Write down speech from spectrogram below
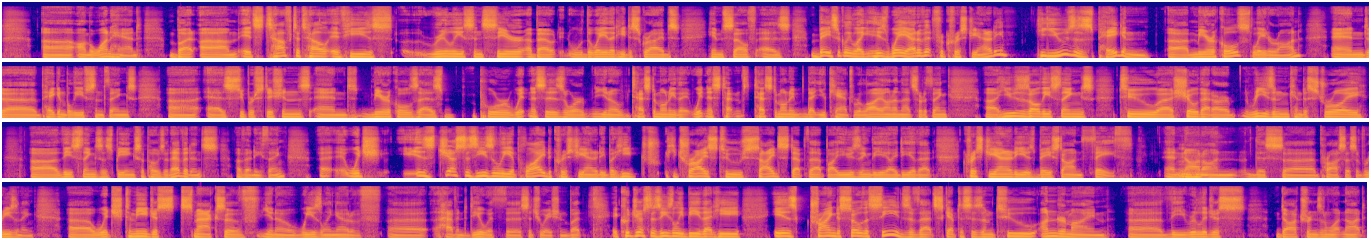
Uh, on the one hand, but um, it's tough to tell if he's really sincere about the way that he describes himself as basically like his way out of it for Christianity. He uses pagan uh, miracles later on and uh, pagan beliefs and things uh, as superstitions and miracles as poor witnesses or you know testimony that witness te- testimony that you can't rely on and that sort of thing. Uh, he uses all these things to uh, show that our reason can destroy uh, these things as being supposed evidence of anything uh, which is just as easily applied to Christianity, but he tr- he tries to sidestep that by using the idea that Christianity is based on faith and not on this uh, process of reasoning, uh, which to me just smacks of you know weaseling out of uh, having to deal with the situation. But it could just as easily be that he is trying to sow the seeds of that skepticism to undermine uh, the religious doctrines and whatnot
